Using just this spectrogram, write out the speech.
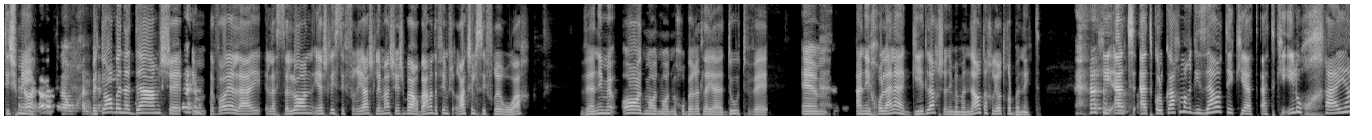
תשמעי, לא, לא, לא רוחנית. בתור בן אדם שאם תבואי אליי לסלון, יש לי ספרייה שלמה שיש בה ארבעה מדפים רק של ספרי רוח, ואני מאוד מאוד מאוד מחוברת ליהדות, ואני יכולה להגיד לך שאני ממנה אותך להיות רבנית. כי את, את כל כך מרגיזה אותי, כי את, את כאילו חיה,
